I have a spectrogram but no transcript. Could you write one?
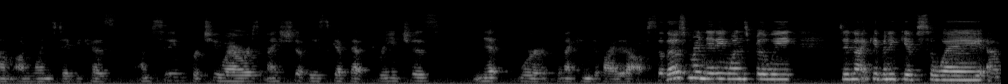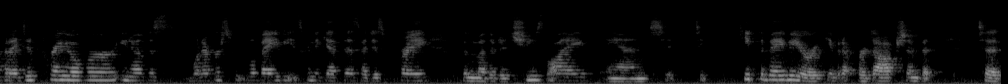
um, on Wednesday because I'm sitting for two hours and I should at least get that three inches knit where then I can divide it off. So those are my knitting ones for the week did not give any gifts away, um, but I did pray over, you know, this whatever sweet little baby is going to get this. I just pray for the mother to choose life and to, to keep the baby or give it up for adoption, but to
